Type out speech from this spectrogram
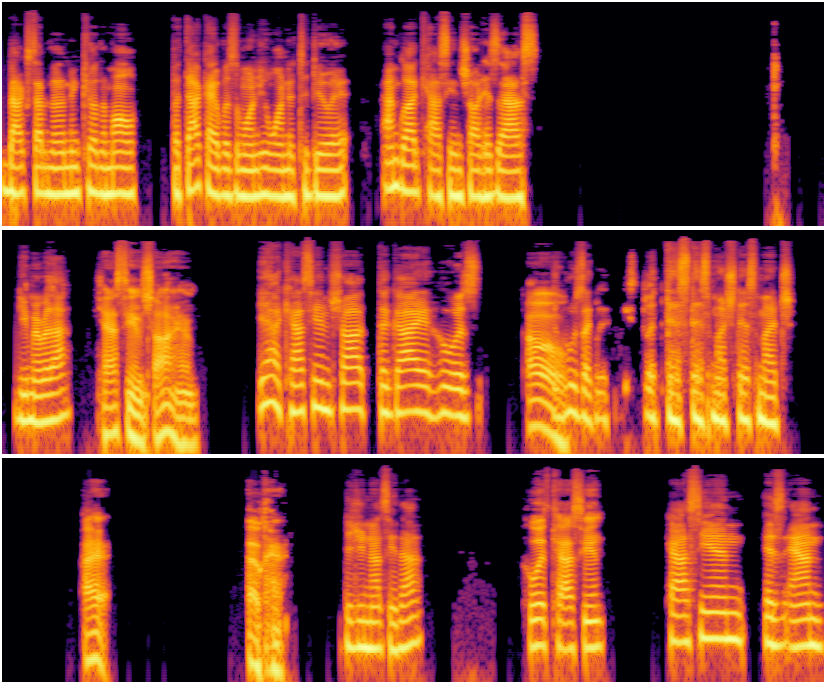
backstab them and kill them all. But that guy was the one who wanted to do it. I'm glad Cassian shot his ass. Do you remember that? Cassian shot him. Yeah, Cassian shot the guy who was oh who was like, we split this, this much, this much. I. Okay. Did you not see that? Who is Cassian? Cassian is and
